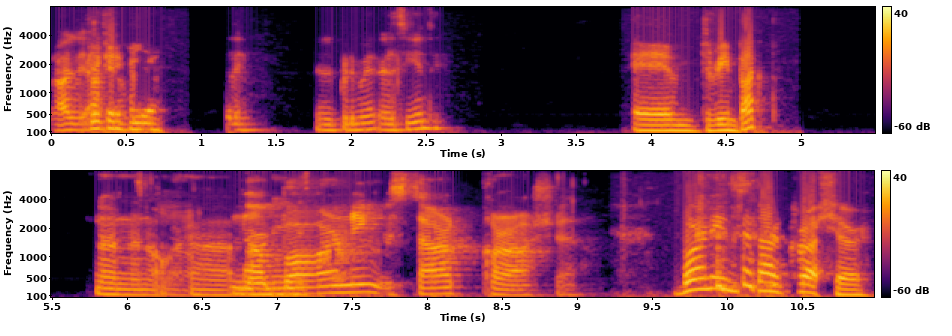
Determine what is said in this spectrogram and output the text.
¿Qué quieres lea? Dale. El primer, el siguiente. Eh, Dream Impact. No, no, no. ah, No, Burning- Burning Star Crusher. Burning Star Crusher.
